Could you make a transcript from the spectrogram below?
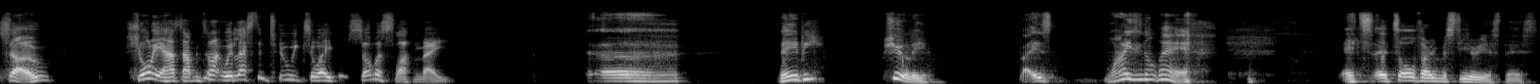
So surely it has to happen tonight. We're less than two weeks away from SummerSlam, mate. Uh, maybe, surely. That is why is he not there? it's it's all very mysterious. This.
